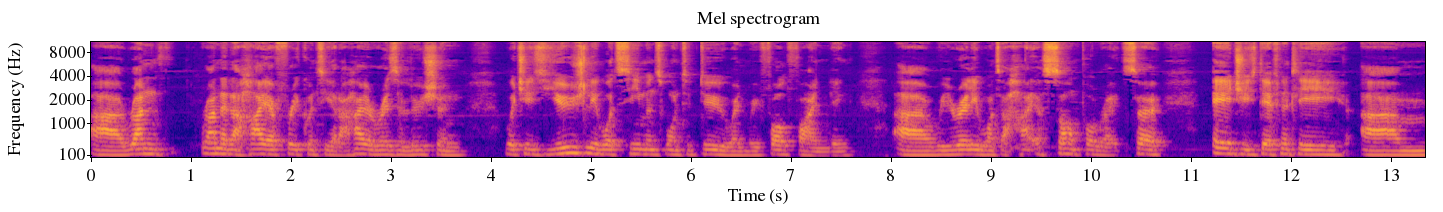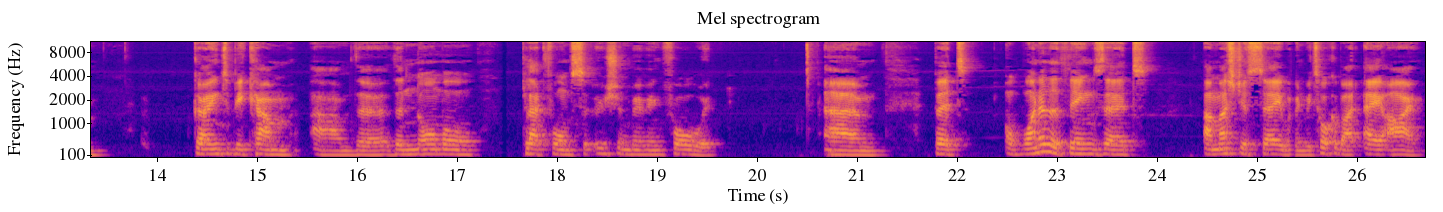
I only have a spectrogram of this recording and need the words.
uh, run run at a higher frequency, at a higher resolution, which is usually what Siemens want to do when we're fault finding. Uh, we really want a higher sample rate. So Edge is definitely um, going to become um, the the normal platform solution moving forward. Um, but one of the things that I must just say when we talk about AI,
